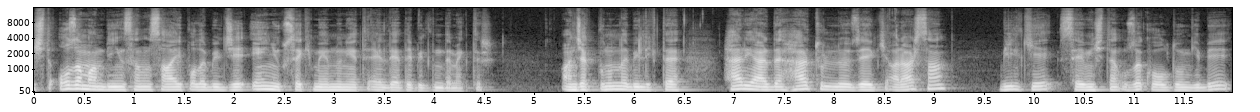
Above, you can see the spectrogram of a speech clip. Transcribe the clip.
İşte o zaman bir insanın sahip olabileceği en yüksek memnuniyeti elde edebildin demektir. Ancak bununla birlikte her yerde her türlü zevki ararsan Bil ki sevinçten uzak olduğun gibi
